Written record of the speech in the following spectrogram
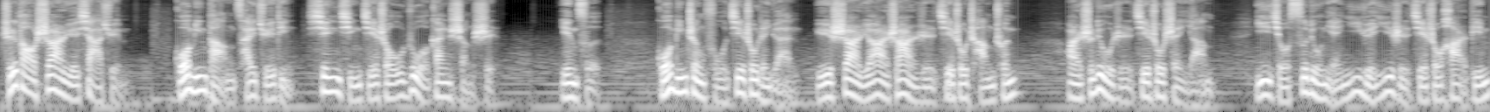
直到十二月下旬，国民党才决定先行接收若干省市。因此，国民政府接收人员于十二月二十二日接收长春，二十六日接收沈阳，一九四六年一月一日接收哈尔滨，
